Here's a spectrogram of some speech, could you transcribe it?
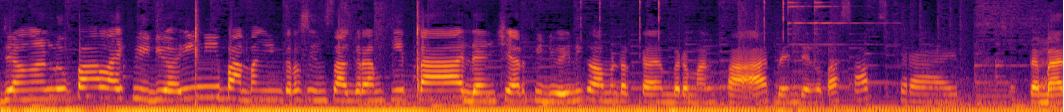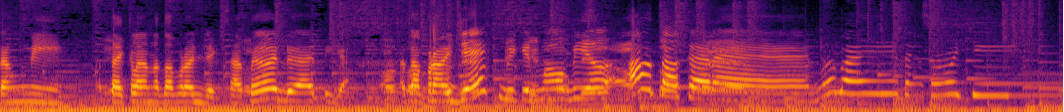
Jangan lupa like video ini, pantengin terus Instagram kita dan share video ini kalau menurut kalian bermanfaat dan jangan lupa subscribe. Kita bareng nih, tagline Auto Project. Satu, dua, tiga. Auto Project bikin bikin mobil auto keren. Bye bye, thanks for watching.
